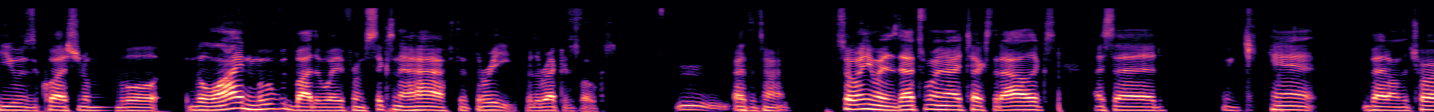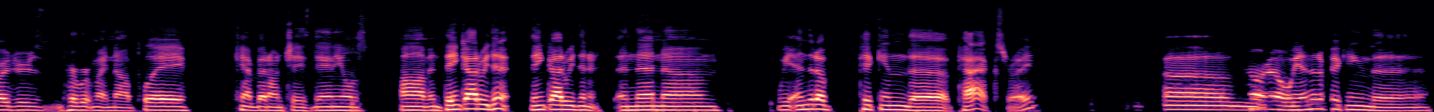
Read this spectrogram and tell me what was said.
he was questionable. The line moved, by the way, from six and a half to three for the record, folks, Mm, at the time. So, anyways, that's when I texted Alex. I said, we can't bet on the Chargers. Herbert might not play. Can't bet on Chase Daniels. Um, and thank God we didn't. Thank God we didn't. And then um, we ended up picking the Packs, right? No, um, no, we ended up picking the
